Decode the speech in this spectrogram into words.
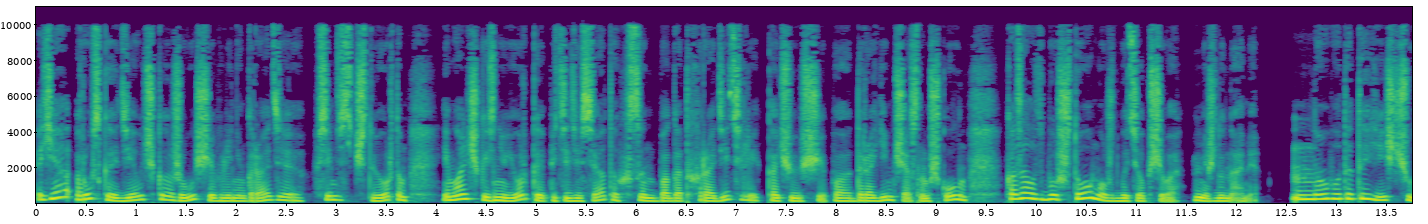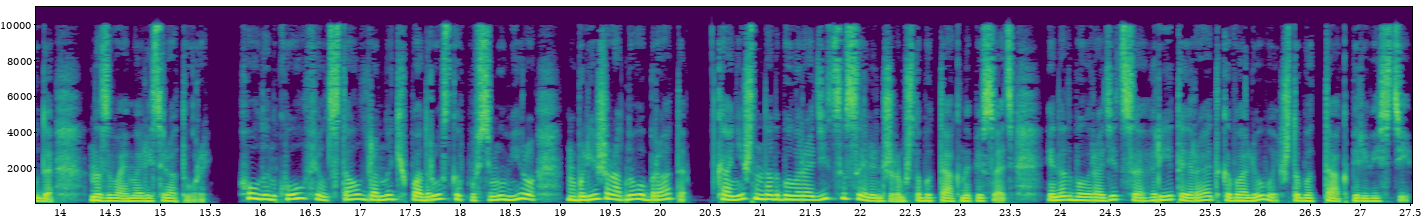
Я русская девочка, живущая в Ленинграде в 74-м, и мальчик из Нью-Йорка 50-х, сын богатых родителей, кочующий по дорогим частным школам. Казалось бы, что может быть общего между нами? Но вот это и есть чудо, называемое литературой. Холден Колфилд стал для многих подростков по всему миру ближе родного брата. Конечно, надо было родиться Селлинджером, чтобы так написать, и надо было родиться Ритой Райт Ковалевой, чтобы так перевести.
